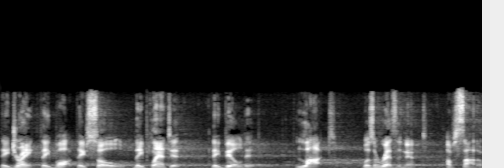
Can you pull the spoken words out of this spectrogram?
they drank, they bought, they sold, they planted, they builded. Lot was a resident of Sodom.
